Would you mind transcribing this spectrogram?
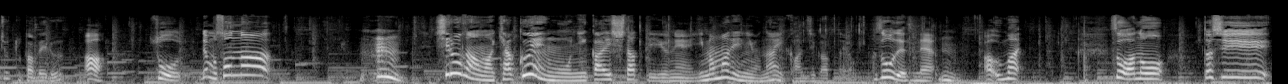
ちょっと食べる？あ、そう。でもそんな、シロさんは100円を2回したっていうね、今までにはない感じがあったよ。そうですね。うん。あ、うまい。そう、あの、私、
